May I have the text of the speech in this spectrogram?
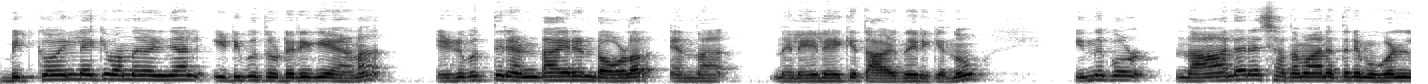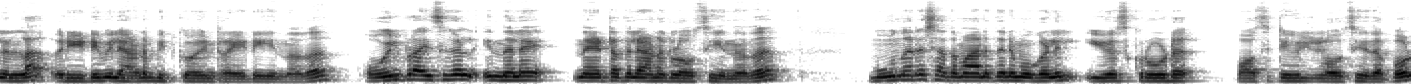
ബിറ്റ്കോയിനിലേക്ക് വന്നു കഴിഞ്ഞാൽ ഇടിവ് തുടരുകയാണ്. എഴുപത്തി രണ്ടായിരം ഡോളർ എന്ന നിലയിലേക്ക് താഴ്ന്നിരിക്കുന്നു. ഇന്നിപ്പോൾ നാലര ശതമാനത്തിന് മുകളിലുള്ള ഒരു ഇടിവിലാണ് ബിറ്റ്കോയിൻ ട്രേഡ് ചെയ്യുന്നത്. ഓയിൽ പ്രൈസുകൾ ഇന്നലെ നേട്ടത്തിലാണ് ക്ലോസ് ചെയ്യുന്നത്. മൂന്നര ശതമാനത്തിന് മുകളിൽ യു എസ് ക്രൂഡ് പോസിറ്റീവിൽ ക്ലോസ് ചെയ്തപ്പോൾ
